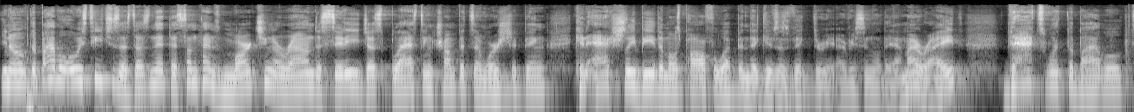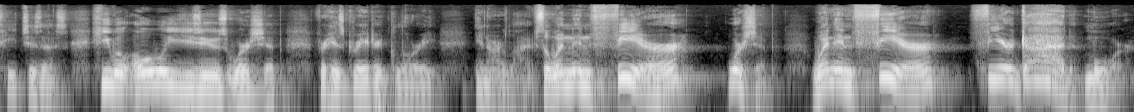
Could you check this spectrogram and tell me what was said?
You know, the Bible always teaches us, doesn't it, that sometimes marching around a city, just blasting trumpets and worshiping, can actually be the most powerful weapon that gives us victory every single day. Am I right? That's what the Bible teaches us. He will always use worship for his greater glory in our lives. So when in fear, worship. When in fear, fear God more.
